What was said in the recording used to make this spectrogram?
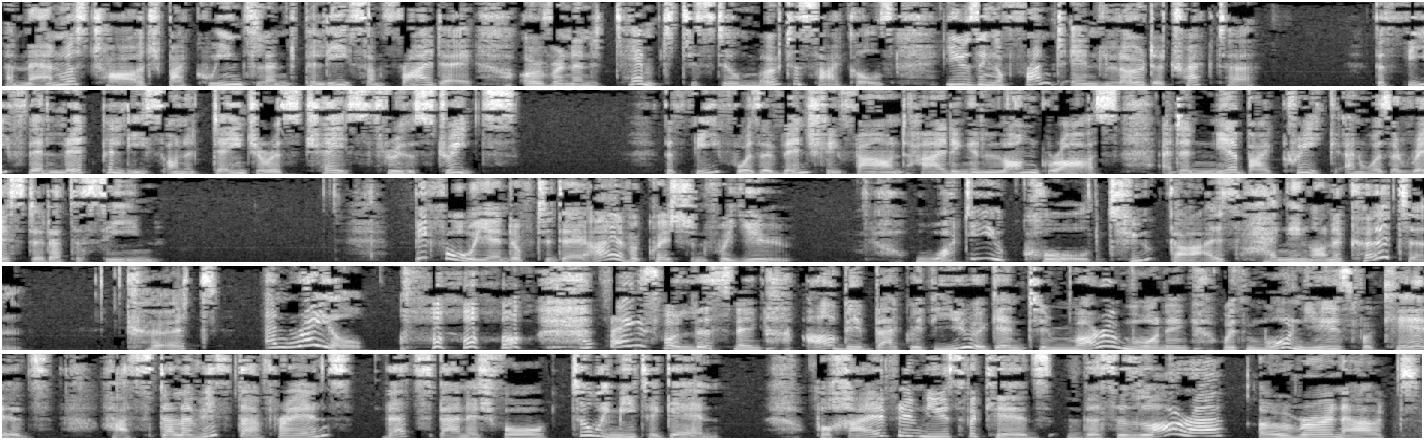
A man was charged by Queensland police on Friday over an attempt to steal motorcycles using a front-end loader tractor. The thief then led police on a dangerous chase through the streets. The thief was eventually found hiding in long grass at a nearby creek and was arrested at the scene. Before we end off today, I have a question for you. What do you call two guys hanging on a curtain? Kurt and Rail. Thanks for listening. I'll be back with you again tomorrow morning with more news for kids. Hasta la vista, friends. That's Spanish for till we meet again. For Chai FM News for Kids, this is Lara, over and out.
